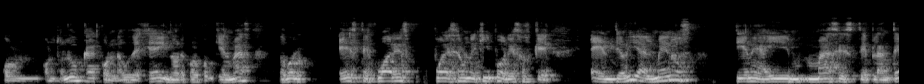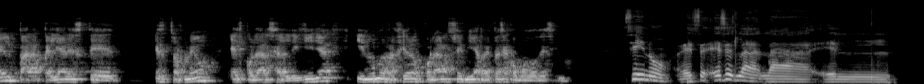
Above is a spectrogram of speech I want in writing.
con, con, Toluca, con la UDG y no recuerdo con quién más. Pero bueno, este Juárez puede ser un equipo de esos que, en teoría al menos, tiene ahí más este plantel para pelear este, este torneo, el colarse a la liguilla, y no me refiero a colarse vía represa como décimo. Sí, no, esa es la, la, el,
